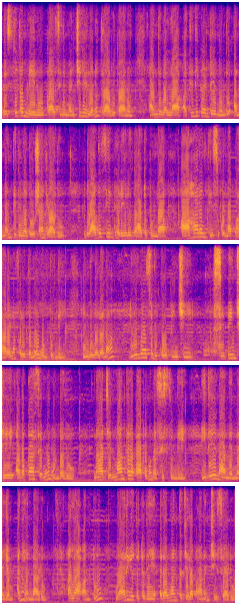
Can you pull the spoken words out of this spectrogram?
ప్రస్తుతం నేను కాసిని మంచినీళ్ళను త్రాగుతాను. అందువల్ల అతిథి కంటే ముందు అన్నం తినిన దోషం రాదు. ద్వాదశి ఘడియలు దాటకుండా ఆహారం తీసుకున్న పారణ ఫలితము ఉంటుంది. ఇందువలన దూర్వాసుడు కోపించి శపించే అవకాశము ఉండదు. నా జన్మాంతర పాపము నశిస్తుంది. ఇదే నా నిర్ణయం అని అన్నాడు. అలా అంటూ వారి ఎదుటనే రవ్వంత జలపానం చేశాడు.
